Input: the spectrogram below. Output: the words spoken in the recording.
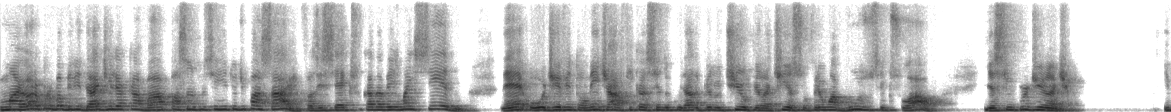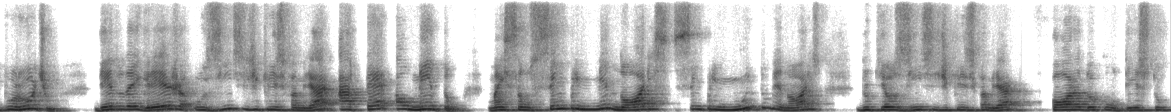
maior a probabilidade de ele acabar passando por esse rito de passagem, fazer sexo cada vez mais cedo, né? Ou de eventualmente, ah, fica sendo cuidado pelo tio, pela tia, sofrer um abuso sexual e assim por diante. E por último, dentro da igreja, os índices de crise familiar até aumentam, mas são sempre menores, sempre muito menores do que os índices de crise familiar fora do contexto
